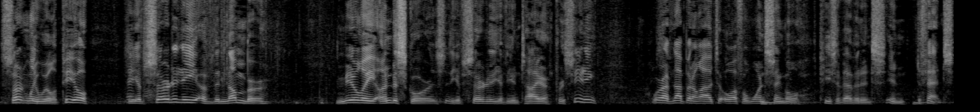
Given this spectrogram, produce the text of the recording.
Certainly will appeal. The absurdity of the number merely underscores the absurdity of the entire proceeding, where I've not been allowed to offer one single piece of evidence in defense,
